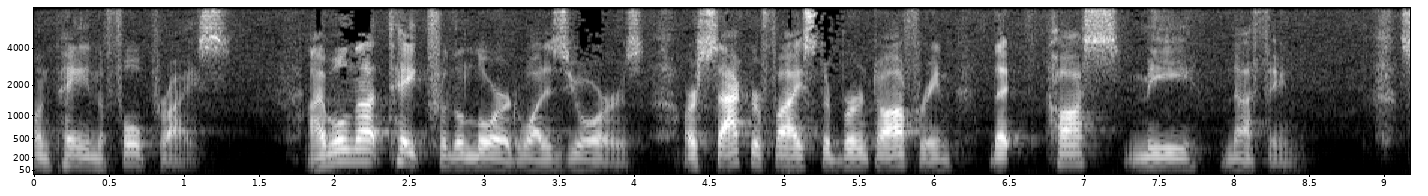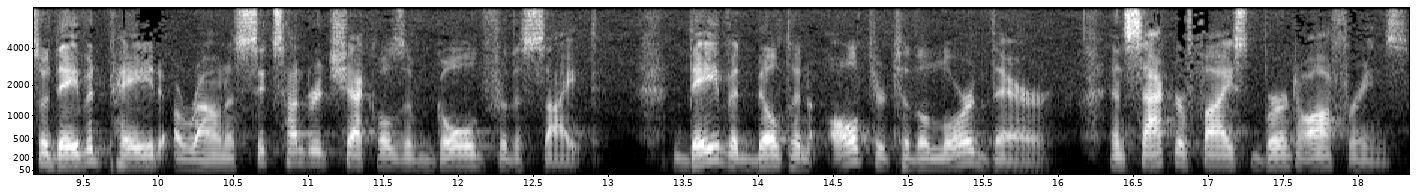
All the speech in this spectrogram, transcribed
on paying the full price. I will not take for the Lord what is yours, or sacrifice the burnt offering that costs me nothing. So David paid Araunah 600 shekels of gold for the site. David built an altar to the Lord there and sacrificed burnt offerings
